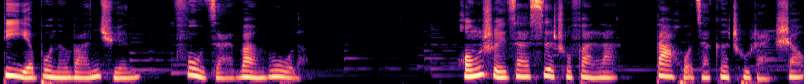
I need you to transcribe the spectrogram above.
地也不能完全负载万物了。洪水在四处泛滥。大火在各处燃烧，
